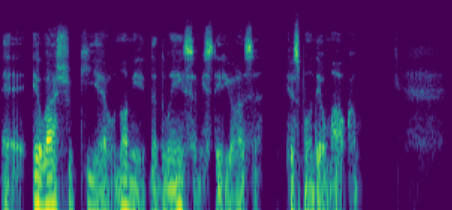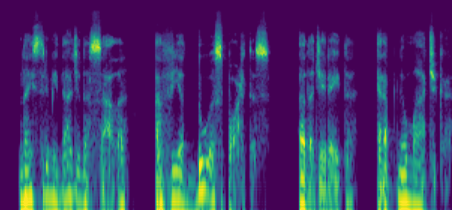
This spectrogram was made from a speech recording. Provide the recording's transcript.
É, eu acho que é o nome da doença misteriosa, respondeu Malcolm. Na extremidade da sala havia duas portas. A da direita era pneumática,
